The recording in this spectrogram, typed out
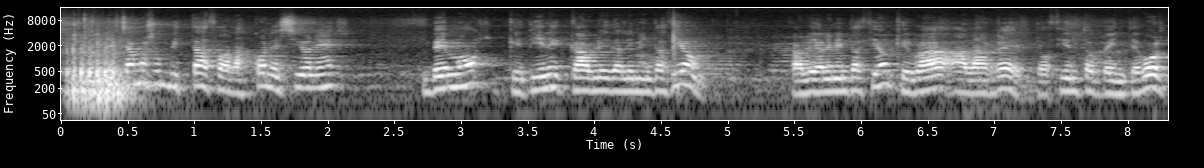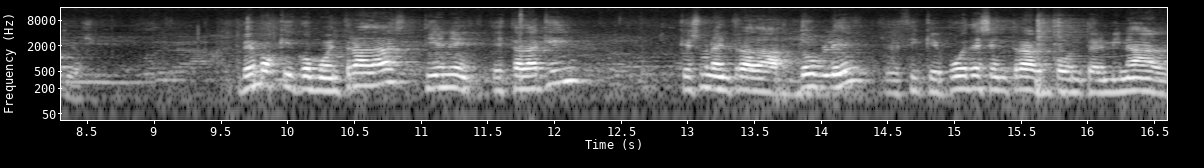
Si echamos un vistazo a las conexiones, vemos que tiene cable de alimentación. Cable de alimentación que va a la red, 220 voltios. Vemos que como entradas tiene esta de aquí, que es una entrada doble, es decir, que puedes entrar con terminal,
